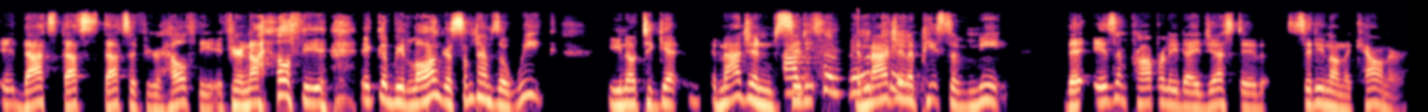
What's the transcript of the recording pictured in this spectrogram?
It, that's that's that's if you're healthy. If you're not healthy, it could be longer, sometimes a week. You know, to get imagine sitting, imagine a piece of meat that isn't properly digested sitting on the counter.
